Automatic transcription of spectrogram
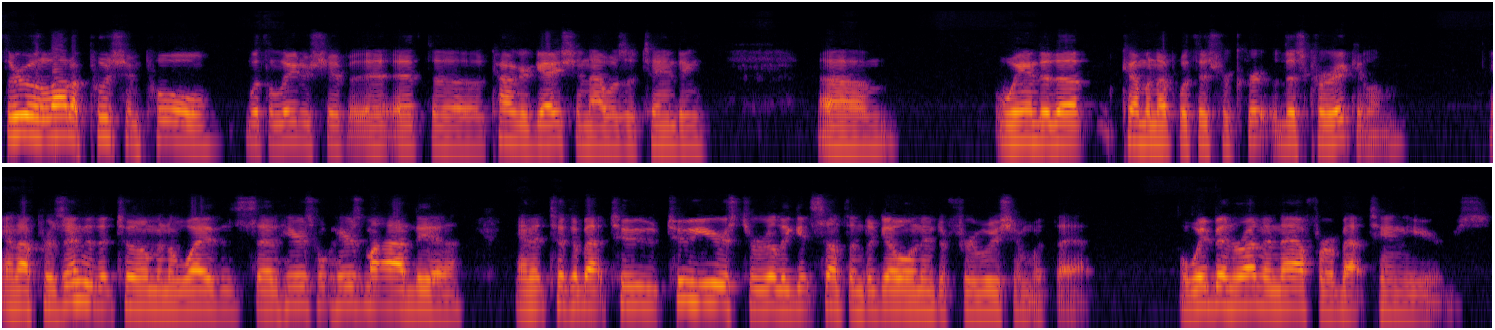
through a lot of push and pull with the leadership at, at the congregation I was attending, um, we ended up coming up with this this curriculum and I presented it to them in a way that said, "Here's here's my idea," and it took about two two years to really get something to go into fruition with that. We've been running now for about ten years.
